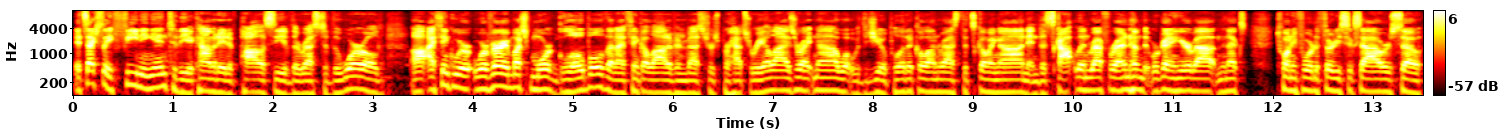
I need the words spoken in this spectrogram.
it's actually feeding into the accommodative policy of the rest of the world. Uh, I think we're, we're very much more global than I think a lot of investors perhaps realize right now, what with the geopolitical unrest that's going on and the Scotland referendum that we're going to hear about in the next 24 to 36 hours. So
